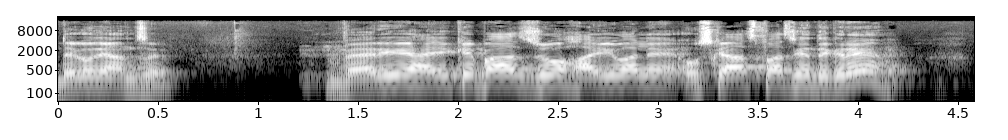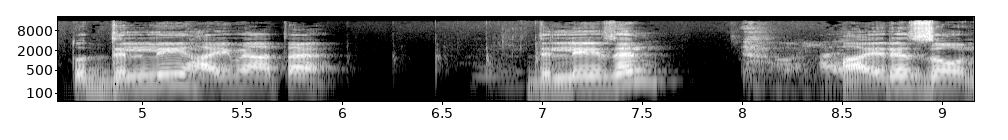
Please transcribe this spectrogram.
देखो ध्यान से वेरी हाई के पास जो हाई वाले हैं उसके आसपास ये दिख रहे हैं तो दिल्ली हाई में आता है Delhi is in high risk zone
